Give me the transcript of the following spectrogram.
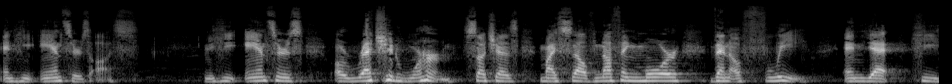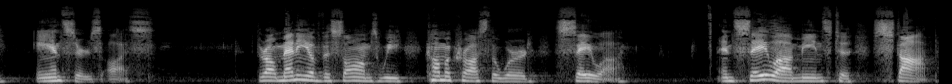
and He answers us. He answers a wretched worm, such as myself, nothing more than a flea, and yet he answers us. Throughout many of the Psalms, we come across the word Selah. And Selah means to stop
